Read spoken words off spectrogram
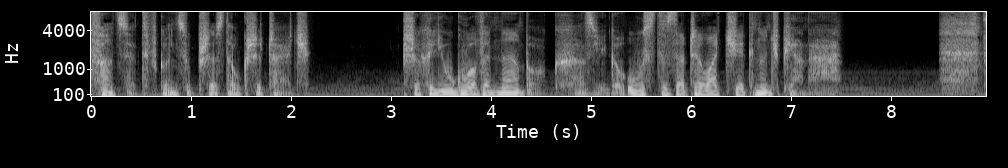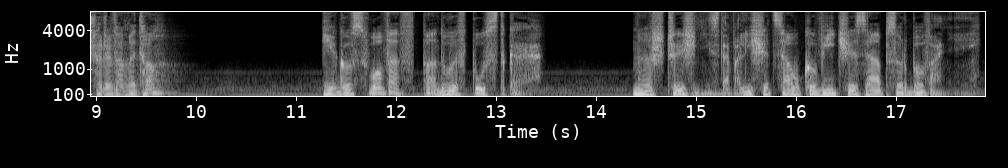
Facet w końcu przestał krzyczeć. Przechylił głowę na bok, a z jego ust zaczęła cieknąć piana. Przerywamy to? Jego słowa wpadły w pustkę. Mężczyźni zdawali się całkowicie zaabsorbowani.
